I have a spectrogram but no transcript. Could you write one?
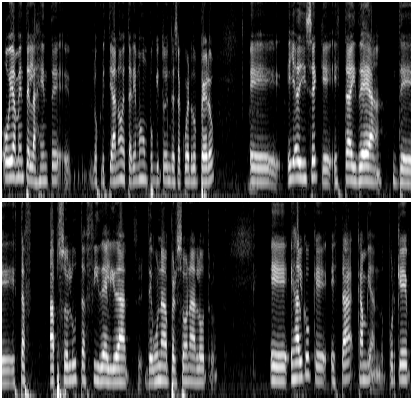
obviamente la gente, eh, los cristianos estaríamos un poquito en desacuerdo, pero eh, ella dice que esta idea de esta absoluta fidelidad Sí. de una persona al otro eh, es algo que está cambiando, porque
